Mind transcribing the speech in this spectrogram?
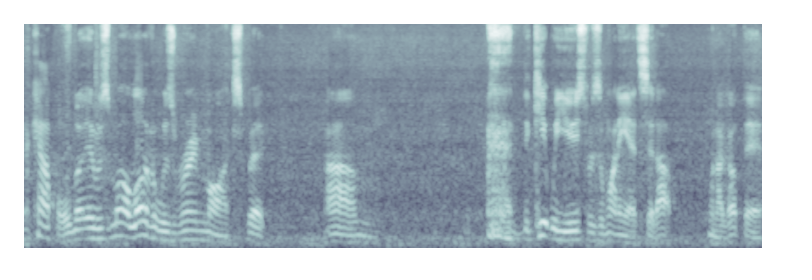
a couple, but it was a lot of it was room mics. But um, the kit we used was the one he had set up when I got there.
